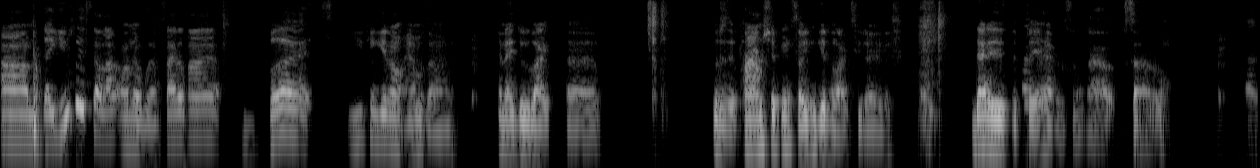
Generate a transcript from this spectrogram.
Um, they usually sell out on their website a lot, but you can get it on Amazon and they do like uh what is it, prime shipping, so you can get it in like two days. That is if they haven't sold out. So Got.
